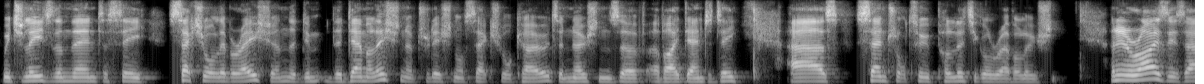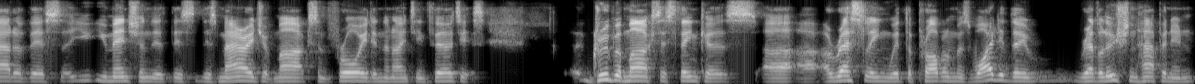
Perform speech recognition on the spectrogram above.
which leads them then to see sexual liberation, the, de- the demolition of traditional sexual codes and notions of, of identity, as central to political revolution. And it arises out of this. Uh, you, you mentioned this this marriage of Marx and Freud in the 1930s. A group of Marxist thinkers uh, are wrestling with the problem as why did the revolution happen in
